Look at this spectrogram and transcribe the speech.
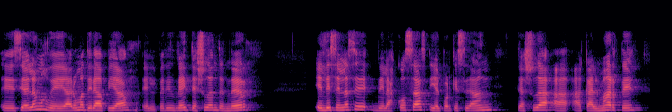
eh, si hablamos de aromaterapia, el Petit Grape te ayuda a entender el desenlace de las cosas y el por qué se dan. Te ayuda a, calmarte,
